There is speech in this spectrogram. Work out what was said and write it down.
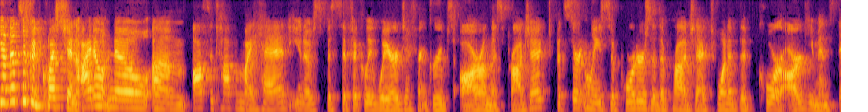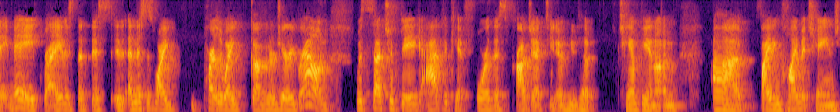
Yeah, that's a good question. I don't know um, off the top of my head, you know, specifically where different groups are on this project, but certainly supporters of the project. One of the core arguments they make, right, is that this, is, and this is why partly why Governor Jerry Brown was such a big advocate for this project. You know, he's a champion on uh, fighting climate change,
